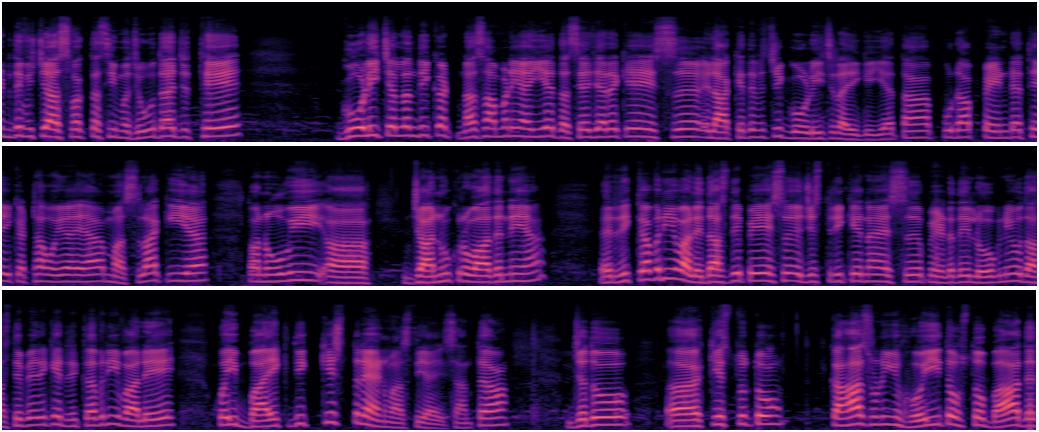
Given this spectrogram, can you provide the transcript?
ਪਿੰਡ ਦੇ ਵਿੱਚ ਇਸ ਵਕਤ ਅਸੀਂ ਮੌਜੂਦ ਹਾਂ ਜਿੱਥੇ ਗੋਲੀ ਚੱਲਣ ਦੀ ਘਟਨਾ ਸਾਹਮਣੇ ਆਈ ਹੈ। ਦੱਸਿਆ ਜਾ ਰਿਹਾ ਕਿ ਇਸ ਇਲਾਕੇ ਦੇ ਵਿੱਚ ਗੋਲੀ ਚਲਾਈ ਗਈ ਹੈ। ਤਾਂ ਪੂਰਾ ਪਿੰਡ ਇੱਥੇ ਇਕੱਠਾ ਹੋਇਆ ਆ ਮਸਲਾ ਕੀ ਹੈ? ਤੁਹਾਨੂੰ ਉਹ ਵੀ ਅ, ਜਾਣੂ ਕਰਵਾ ਦਿੰਨੇ ਆ ਰਿਕਵਰੀ ਵਾਲੇ ਦੱਸਦੇ ਪਏ ਇਸ ਜਿਸ ਤਰੀਕੇ ਨਾਲ ਇਸ ਪਿੰਡ ਦੇ ਲੋਕ ਨੇ ਉਹ ਦੱਸਦੇ ਪਏ ਨੇ ਕਿ ਰਿਕਵਰੀ ਵਾਲੇ ਕੋਈ ਬਾਈਕ ਦੀ ਕਿਸ਼ਤ ਲੈਣ ਵਾਸਤੇ ਆਏ ਸਨ। ਤਾਂ ਜਦੋਂ ਅ, ਕਿਸ਼ਤ ਤੋਂ ਕਹਾ ਸੁਣੀ ਹੋਈ ਤਾਂ ਉਸ ਤੋਂ ਬਾਅਦ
